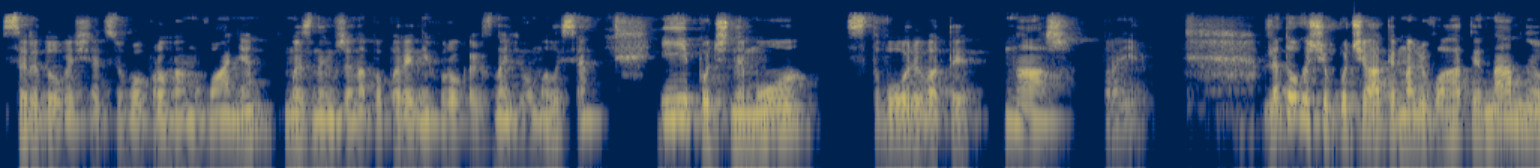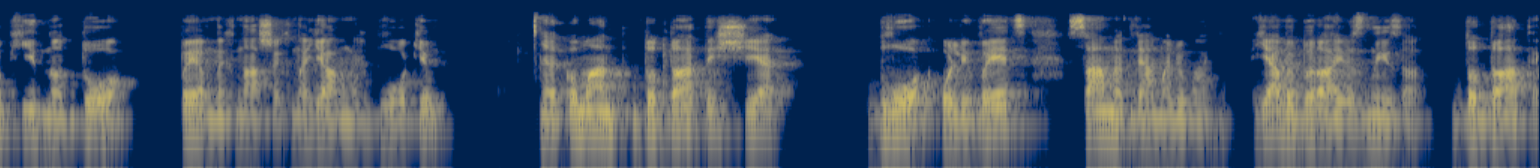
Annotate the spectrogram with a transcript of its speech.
середовище цього програмування. Ми з ним вже на попередніх уроках знайомилися і почнемо створювати наш проєкт. Для того, щоб почати малювати, нам необхідно до певних наших наявних блоків е, команд додати ще блок олівець саме для малювання. Я вибираю знизу додати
